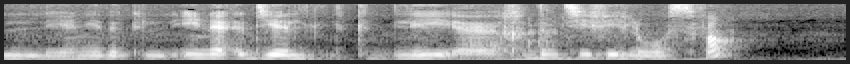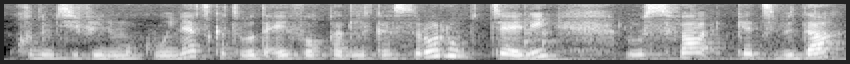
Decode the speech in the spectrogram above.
يعني داك الإناء ديالك اللي آه، خدمتي فيه الوصفة وخدمتي فيه المكونات كتوضعيه فوق هذا الكاسرول وبالتالي الوصفة كتبدأ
